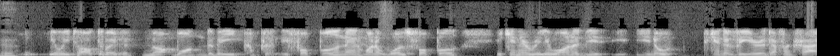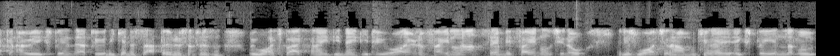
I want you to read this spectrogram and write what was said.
Yeah. You know, he talked about it not wanting to be completely football, and then when it was football, he kind of really wanted you, you know to kind of veer a different track and how he explained that too. And he kind of sat down. Was interesting. We watched back the 1992 Ireland final and semi-finals, you know, and just watching him kind of explain little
